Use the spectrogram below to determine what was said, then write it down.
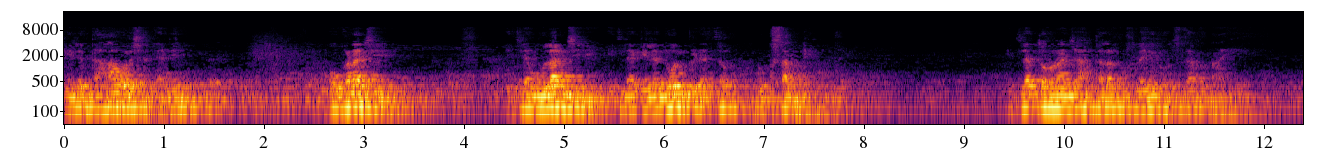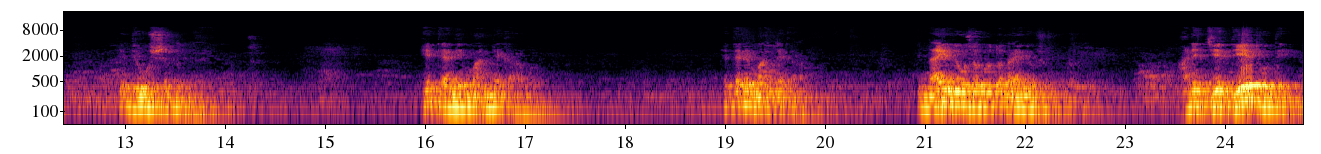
गेले दहा वर्ष त्यांनी कोकणाची इथल्या मुलांची इथल्या गेल्या दोन पिढ्यांचं नुकसान केलं इथल्या तरुणांच्या हाताला कुठलाही रोजगार नाही. हे देऊच शकले नाही. हे त्यांनी मान्य करावं. हे त्याने मान्य करावं. नाही देऊ शकलो तर नाही देऊ शकलो. आणि जे देत होते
